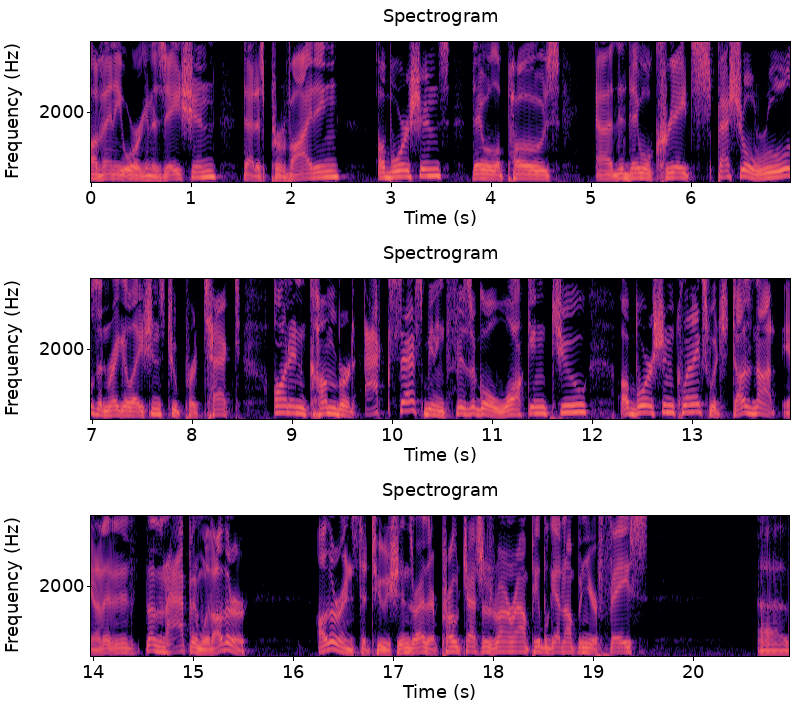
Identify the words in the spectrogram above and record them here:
of any organization that is providing abortions. They will oppose uh, they will create special rules and regulations to protect unencumbered access, meaning physical walking to abortion clinics, which does not, you know, it doesn't happen with other other institutions, right? There are protesters running around, people getting up in your face. Uh,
